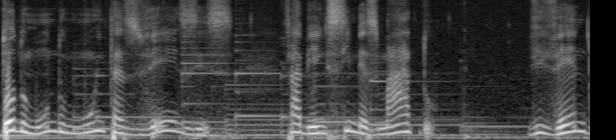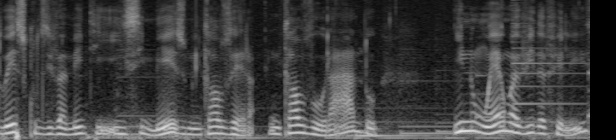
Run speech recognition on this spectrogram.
todo mundo muitas vezes, sabe, em si mesmado vivendo exclusivamente em si mesmo, enclausurado, e não é uma vida feliz?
